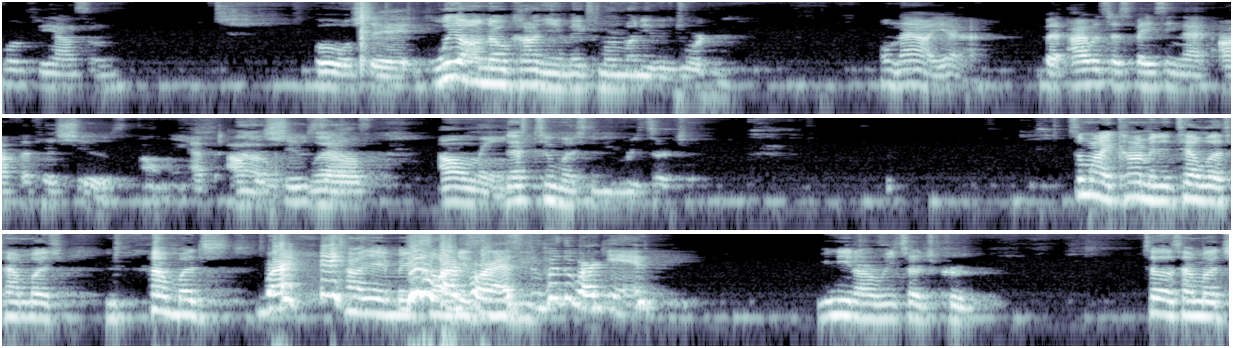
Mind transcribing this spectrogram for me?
we'll be on some bullshit. We all know Kanye makes more money than Jordan. Well, now, yeah. But I was just basing that off of his shoes only, off, off Oh, of shoe well, sales only. That's too much to be researching. Somebody comment and tell us how much how much Right? Kanye Do makes the on work his for us. Put the work in. We need our research crew. Tell us how much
